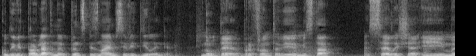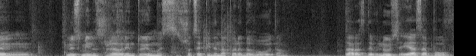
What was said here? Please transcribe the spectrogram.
куди відправляти, ми, в принципі, знаємо всі відділення. Ну, де прифронтові міста, селища, і ми плюс-мінус вже орієнтуємось, що це піде на передову там. Зараз дивлюсь, я забув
